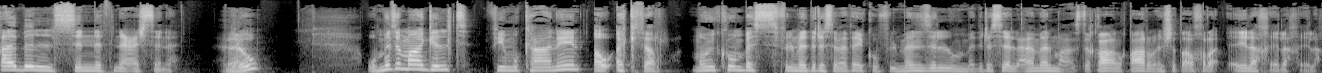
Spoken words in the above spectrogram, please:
قبل سن 12 سنة. حلو؟ نعم. ومثل ما قلت في مكانين أو أكثر. مو يكون بس في المدرسة مثلا يكون في المنزل والمدرسة العمل مع أصدقاء القارب وانشطه أخرى الخ الخ الخ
